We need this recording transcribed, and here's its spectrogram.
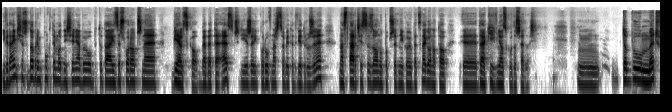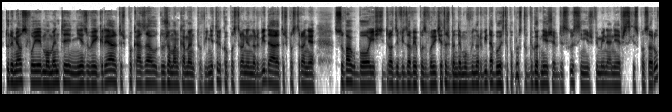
i wydaje mi się, że dobrym punktem odniesienia byłoby tutaj zeszłoroczne Bielsko, BBTS, czyli jeżeli porównasz sobie te dwie drużyny na starcie sezonu poprzedniego i obecnego, no to e, do jakich wniosków doszedłeś? Mm, to był mecz, który miał swoje momenty niezłej gry, ale też pokazał dużo mankamentów i nie tylko po stronie Norwida, ale też po stronie Suwałk, bo jeśli drodzy widzowie pozwolicie, też będę mówił Norwida, bo jest to po prostu wygodniejsze w dyskusji niż wymienianie wszystkich sponsorów,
